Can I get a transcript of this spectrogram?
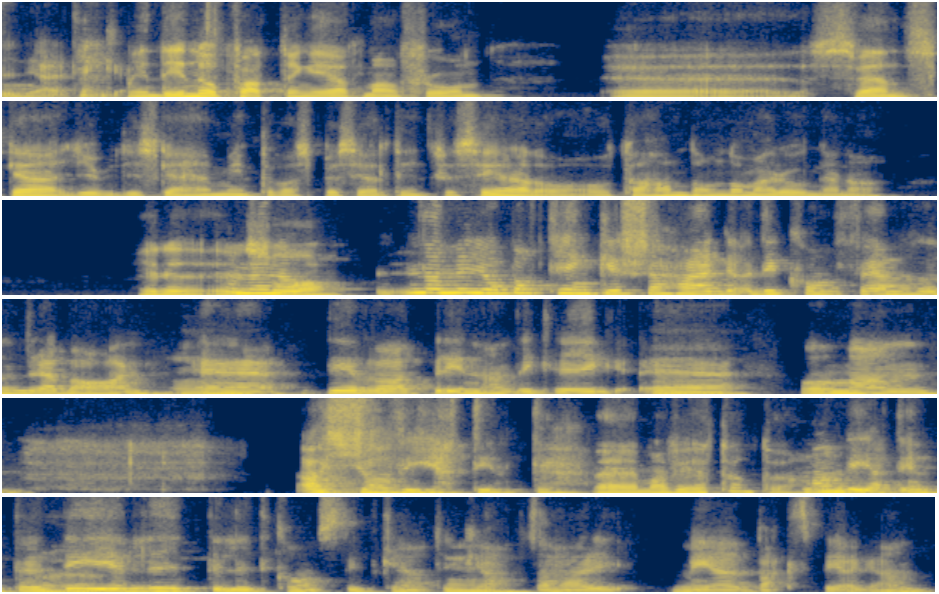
Ja. tidigare, tänker jag. Men din uppfattning är att man från eh, svenska judiska hem inte var speciellt intresserad av att ta hand om de här ungarna? Är det, är det Men, så? Nej, men jag bara tänker så här, det- kom 500 barn. Mm. Eh, det var ett brinnande krig. Eh, Mm. och man... Ja, jag vet inte. Nej, man vet inte. Man vet inte. Nej. Det är lite, lite konstigt kan jag tycka, Mm. så här med backspegeln.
